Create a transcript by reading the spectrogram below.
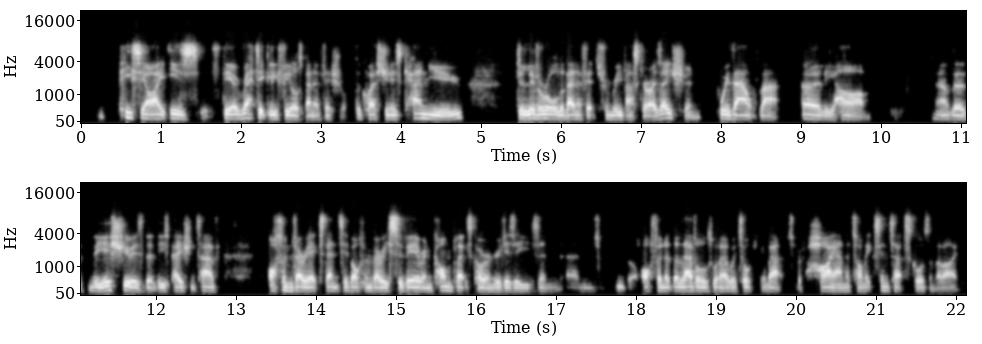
PCI is theoretically feels beneficial. The question is, can you deliver all the benefits from revascularization without that early harm? Now, the, the issue is that these patients have often very extensive, often very severe and complex coronary disease, and, and often at the levels where we're talking about sort of high anatomic syntax scores and the like.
